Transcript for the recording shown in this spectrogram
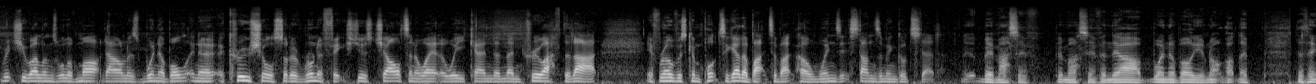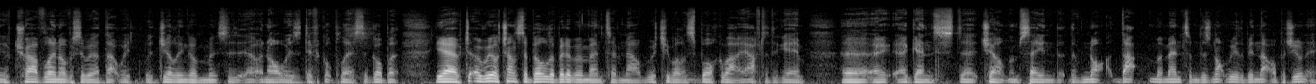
Richie Wellens will have marked down as winnable in a, a, crucial sort of run of fixtures. Charlton away at the weekend and then Crewe after that. If Rovers can put together back-to-back home wins, it stands them in good stead. It'd be massive be massive, and they are winnable. You've not got the the thing of travelling. Obviously, we had that with, with Gillingham. It's an always difficult place to go, but yeah, a real chance to build a bit of momentum now. Richie Wellens spoke about it after the game uh, against uh, Cheltenham, saying that they've not that momentum. There's not really been that opportunity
